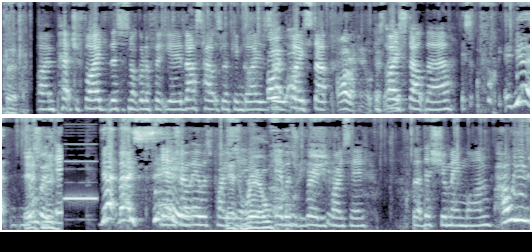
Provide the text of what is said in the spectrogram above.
clip bit. I'm petrified that this is not going to fit you. That's how it's looking, guys. It's Oh, all I- I- iced out. I reckon it'll fit It's me. iced out there. It's fuck yeah. It's remember- le- yeah, that is sick. Yeah, it's real. It was pricey. It's real. It was Holy really shit. pricey. But this is your main one. How are you?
